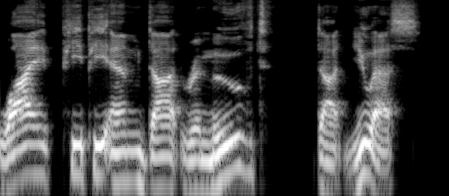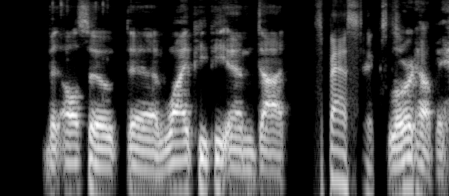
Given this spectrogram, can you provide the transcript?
yppm.removed.us, but also the yppm. Spastics. Lord help me.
